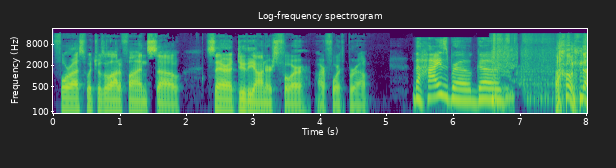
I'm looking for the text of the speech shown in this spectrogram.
for us, which was a lot of fun. So Sarah, do the honors for our fourth bro. The Heisbro goes Oh no!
